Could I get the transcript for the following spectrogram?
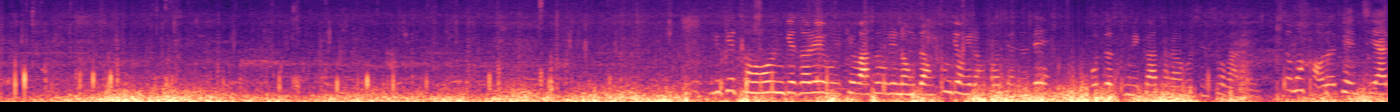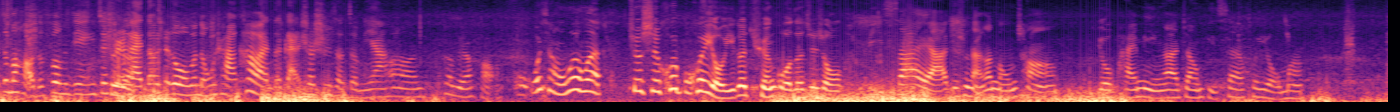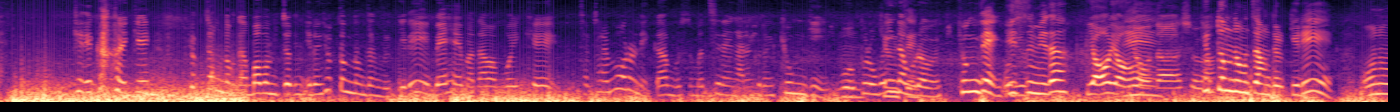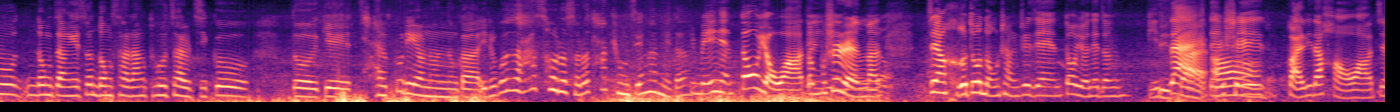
더운 계절에 이렇게 와서 우리 농장 풍경이랑 보셨는데 어떻습니까? 돌아보신 소감이? 这么好的天气啊，这么好的风景，就是是的来到这个我们农场看完的感受是怎怎么样？嗯，特别好。我我想问问，就是会不会有一个全国的这种比赛呀、就是哪个农场有排名啊？这样比赛会有吗？ 그러니까 이렇게 협동농장 모범적인 이런 협동농장들끼리 매해마다 뭐 이렇게 잘, 잘 모르니까 무슨 뭐 진행하는 그런 경기 뭐 그런 거 있나 경쟁. 물어보면 경쟁 있습니다. 여여 네. 有的是吧？ 협동농장들끼리 어느 농장에서 농사랑 더 잘 짓고 또 이렇게 잘 끓여놓는가 이러고 다 서로 서로 다 경쟁합니다. 每一年都有啊，都不是人嘛每一年都有。这样合作农场之间都有那种比比赛，赛对哦谁管理的好啊，就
